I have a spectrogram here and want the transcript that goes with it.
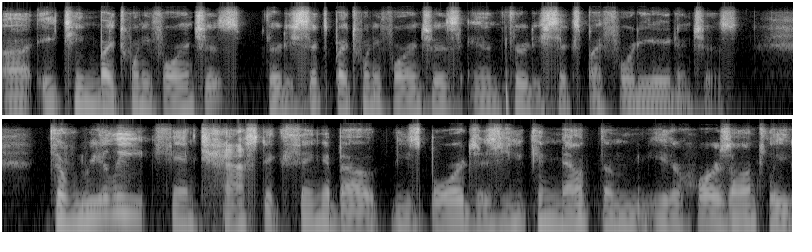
uh, 18 by 24 inches, 36 by 24 inches, and 36 by 48 inches. The really fantastic thing about these boards is you can mount them either horizontally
